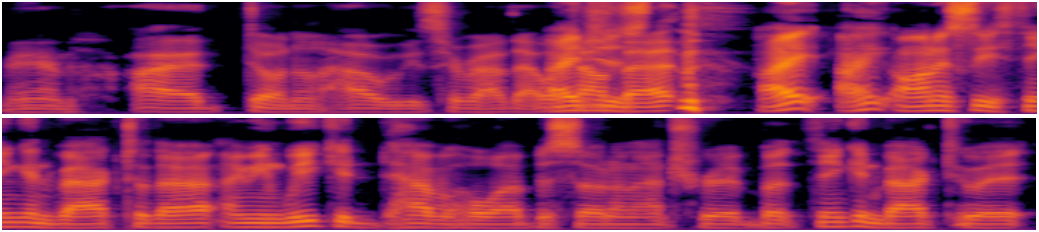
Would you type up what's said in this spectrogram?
man, I don't know how we would survive that I without just- that. I, I honestly thinking back to that. I mean, we could have a whole episode on that trip, but thinking back to it,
